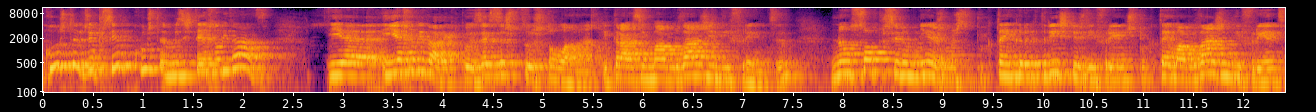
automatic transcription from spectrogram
Custa-lhes, eu percebo que custa, mas isto é a realidade. E a, e a realidade é que depois essas pessoas estão lá e trazem uma abordagem diferente, não só por serem mulheres, mas porque têm características diferentes, porque têm uma abordagem diferente,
